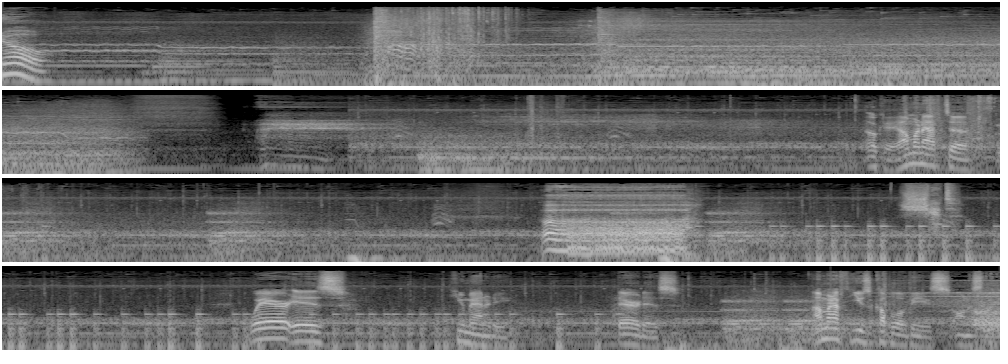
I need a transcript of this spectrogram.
no. Okay, I'm gonna have to. Ugh. Oh. Where is humanity? There it is. I'm gonna have to use a couple of these, honestly.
